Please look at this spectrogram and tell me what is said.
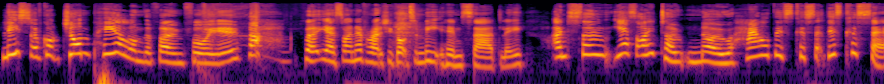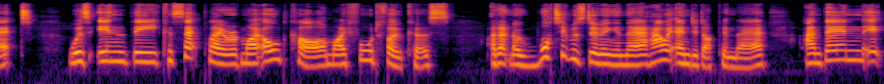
Lisa I've got John Peel on the phone for you. But yes I never actually got to meet him sadly. And so yes I don't know how this cassette this cassette was in the cassette player of my old car my Ford Focus I don't know what it was doing in there, how it ended up in there. And then it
